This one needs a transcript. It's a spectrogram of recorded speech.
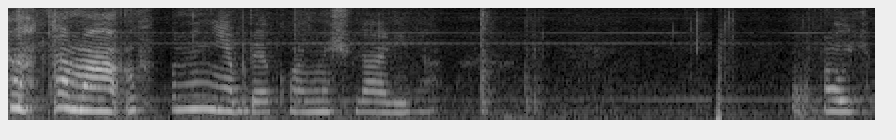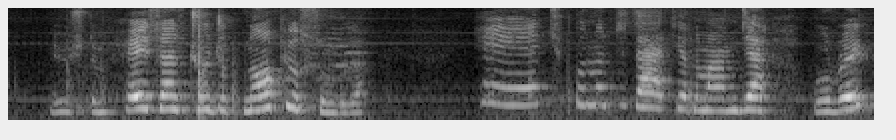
Heh, tamam. Uf, bunu niye buraya koymuşlar ya? Ay düştüm. Hey sen çocuk ne yapıyorsun burada? Hiç bunu düzeltiyordum amca. Burayı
